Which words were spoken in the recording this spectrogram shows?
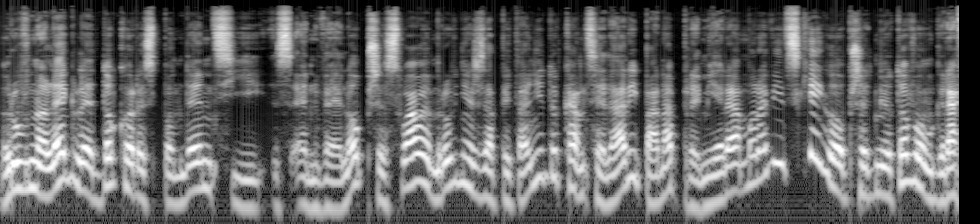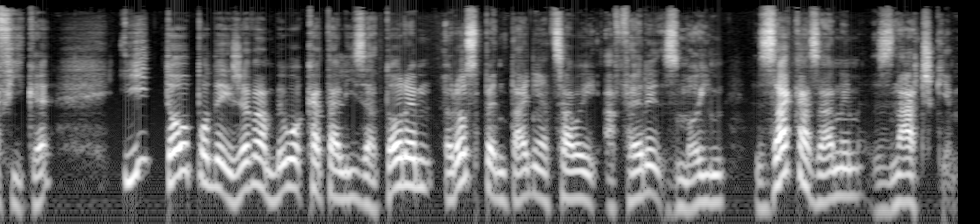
Równolegle do korespondencji z Envelo przesłałem również zapytanie do kancelarii pana premiera Morawieckiego o przedmiotową grafikę i to podejrzewam było katalizatorem rozpętania całej afery z moim zakazanym znaczkiem.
